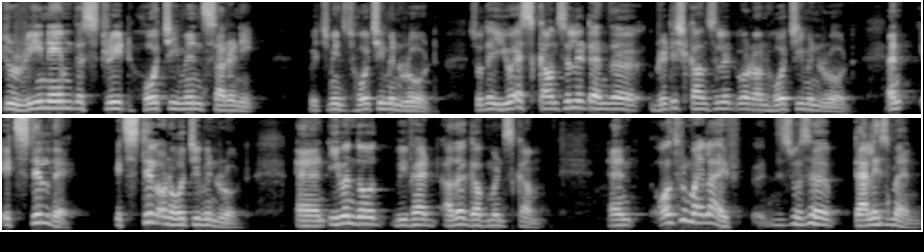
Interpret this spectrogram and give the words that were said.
to rename the street Ho Chi Minh Sarani, which means Ho Chi Minh Road. So the U.S. consulate and the British consulate were on Ho Chi Minh Road, and it's still there. It's still on Ho Chi Minh Road, and even though we've had other governments come, and all through my life, this was a talisman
